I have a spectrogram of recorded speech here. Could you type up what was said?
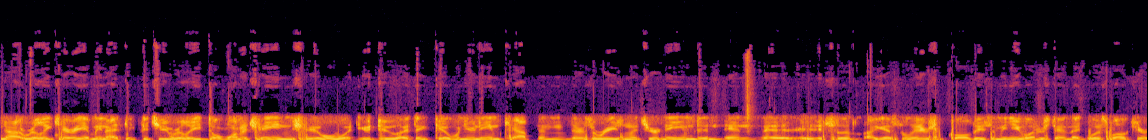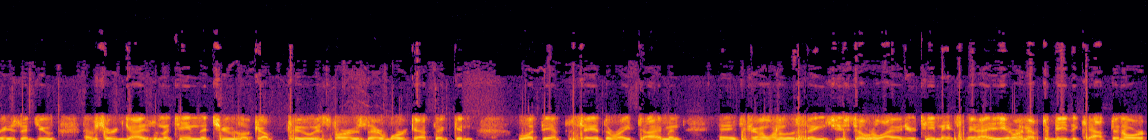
Not really, Carey. I mean, I think that you really don't want to change you know, what you do. I think uh, when you're named captain, there's a reason that you're named, and and uh, it's I guess the leadership qualities. I mean, you understand that as well, Carey, is that you have certain guys on the team that you look up to as far as their work ethic and what they have to say at the right time, and, and it's kind of one of those things. You still rely on your teammates. I mean, I, you don't have to be the captain or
